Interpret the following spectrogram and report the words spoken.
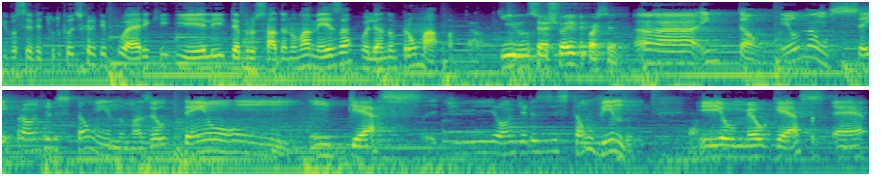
e você vê tudo que eu descrevi pro Eric e ele debruçado numa mesa, olhando pra um mapa. Tá. O que você achou aí, parceiro? Ah, então, eu não sei pra onde eles estão indo, mas eu tenho um, um guess de onde eles estão vindo. E o meu guess é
